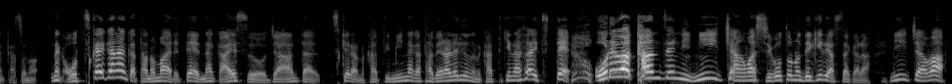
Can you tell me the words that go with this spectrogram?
んかその、なんかお使いかなんか頼まれて、なんかアイスを、じゃああんた、つけらの買って、みんなが食べられるようなの買ってきなさいっつって、俺は完全に兄ちゃんは仕事のできるやつだから、兄ちゃんは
